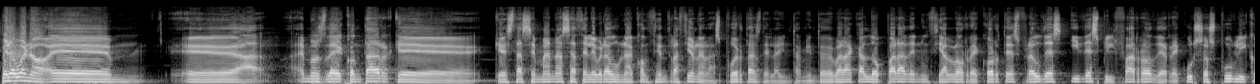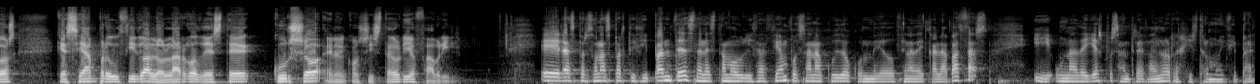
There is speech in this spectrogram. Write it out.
Pero bueno, eh, eh, a- hemos de contar que, esta semana se ha celebrado una concentración a las puertas del Ayuntamiento de Baracaldo para denunciar los recortes, fraudes y despilfarro de recursos públicos que se han producido a lo largo de este curso en el consistorio Fabril. Eh, las personas participantes en esta movilización pues han acudido con media docena de calabazas y una de ellas pues ha entregado en el registro municipal.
